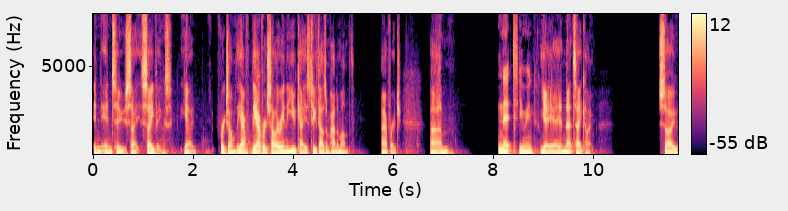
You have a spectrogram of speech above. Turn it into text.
in, into say, savings you know for example the, av- the average salary in the UK is 2000 pound a month average um, Net, you mean? yeah yeah yeah net take home so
